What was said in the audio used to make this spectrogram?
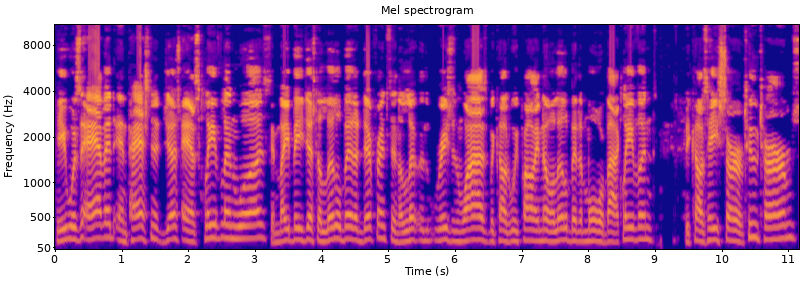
He was avid and passionate just as Cleveland was. It may be just a little bit of difference, and the li- reason why is because we probably know a little bit more about Cleveland because he served two terms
